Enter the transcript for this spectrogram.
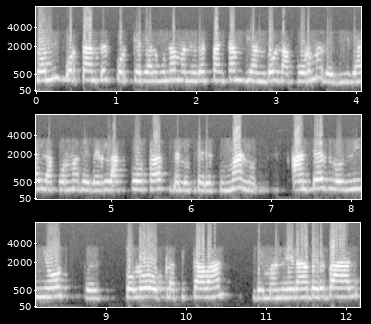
son importantes porque de alguna manera están cambiando la forma de vida y la forma de ver las cosas de los seres humanos. Antes los niños pues solo platicaban de manera verbal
